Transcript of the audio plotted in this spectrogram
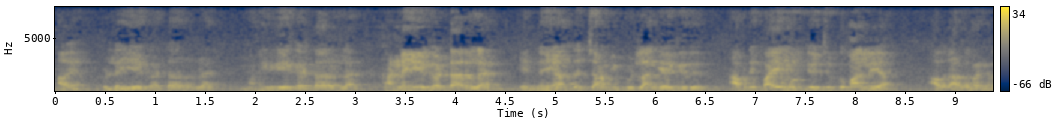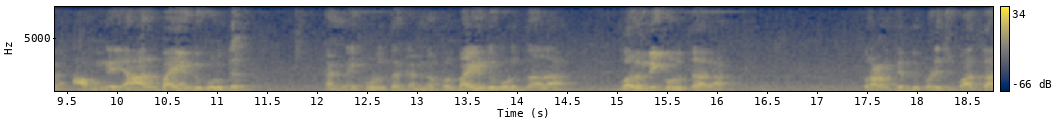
அவன் பிள்ளையே கேட்டார் இல்ல மனைவியே கேட்டார் இல்ல கண்ணையே கேட்டார் இல்ல என்னையா அந்த சாமி இப்படிலாம் கேட்குது அப்படி பயமுறுத்தி வச்சிருக்குமா இல்லையா? அவர் அதெல்லாம் அவங்க யாரும் பயந்து கொடுக்க. கண்ணை கொடுத்த கண்ணப்பர் பயந்து கொடுத்தாரா? வருந்தி கொடுத்தாரா? புராணத்தை எடுத்து படிச்சு பார்த்தா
